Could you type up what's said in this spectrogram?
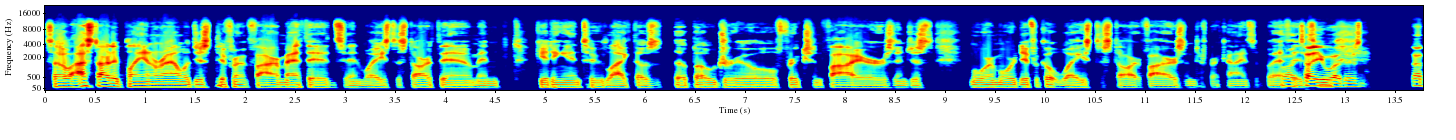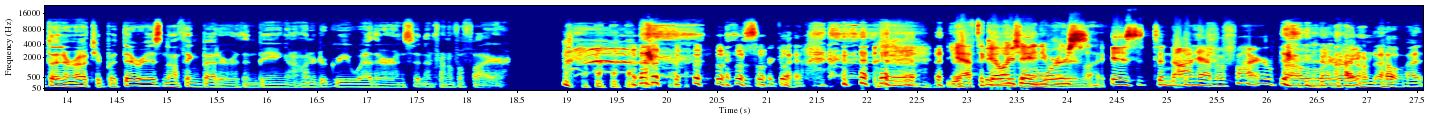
So I started playing around with just different fire methods and ways to start them and getting into like those, the bow drill, friction fires, and just more and more difficult ways to start fires and different kinds of methods. Well, I tell you And- what, there's not to interrupt you, but there is nothing better than being in 100 degree weather and sitting in front of a fire. Sorry, go ahead. you have to the go only in thing January. worse like, is to not have a fire, probably, Right? I don't know. I,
